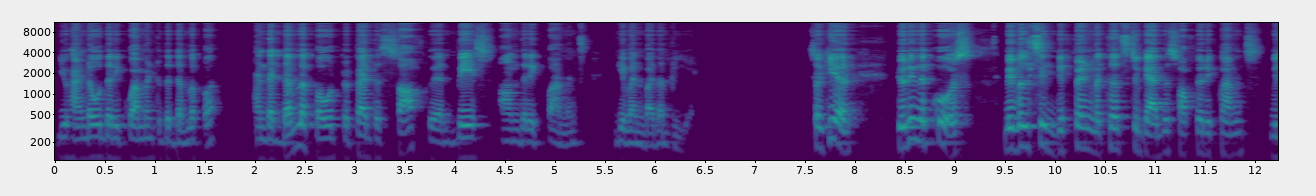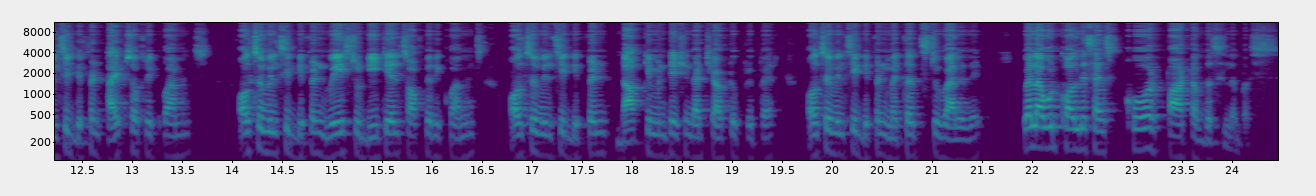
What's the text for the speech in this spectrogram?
you hand over the requirement to the developer and the developer would prepare the software based on the requirements given by the BA. So here, during the course, we will see different methods to gather software requirements. We'll see different types of requirements. Also, we'll see different ways to detail software requirements. Also, we'll see different documentation that you have to prepare. Also, we'll see different methods to validate. Well, I would call this as core part of the syllabus.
